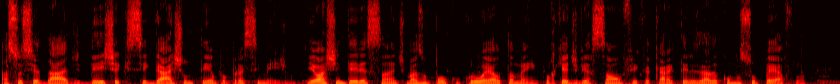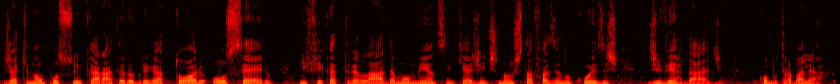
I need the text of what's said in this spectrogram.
a sociedade deixa que se gaste um tempo para si mesmo. Eu acho interessante, mas um pouco cruel também, porque a diversão fica caracterizada como supérflua, já que não possui caráter obrigatório ou sério e fica atrelada a momentos em que a gente não está fazendo coisas de verdade, como trabalhar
